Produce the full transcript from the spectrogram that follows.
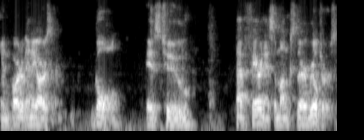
And part of NAR's goal is to have fairness amongst their realtors.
